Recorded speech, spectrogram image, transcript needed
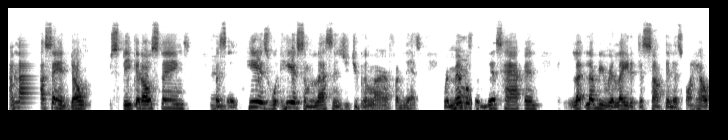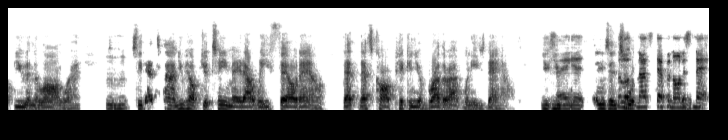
I'm not saying don't speak of those things, mm-hmm. but say here's what here's some lessons that you can learn from this. Remember yes. when this happened let, let me relate it to something that's going to help you in the long run. Mm-hmm. See, that time you helped your teammate out when he fell down. That that's called picking your brother out when he's down. You, Say you it. things into Look, not stepping on his neck.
